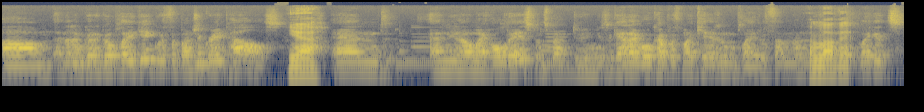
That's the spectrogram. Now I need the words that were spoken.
um, and then I'm gonna go play a gig with a bunch of great pals. Yeah. and and you know my whole day has been spent doing music. And i woke up with my kid and played with them and I love it. like it's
